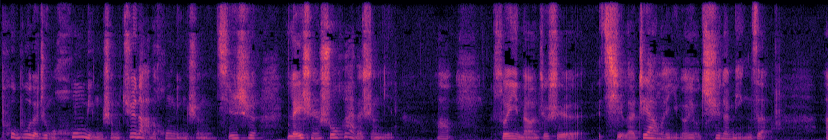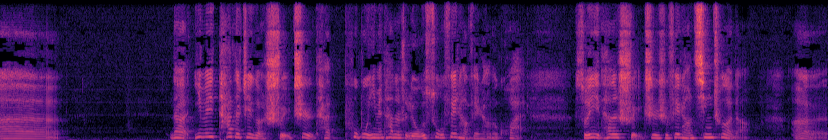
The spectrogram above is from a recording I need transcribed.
瀑布的这种轰鸣声，巨大的轰鸣声，其实是雷神说话的声音啊，所以呢，就是起了这样的一个有趣的名字。呃，那因为它的这个水质，它瀑布因为它的流速非常非常的快，所以它的水质是非常清澈的，呃。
